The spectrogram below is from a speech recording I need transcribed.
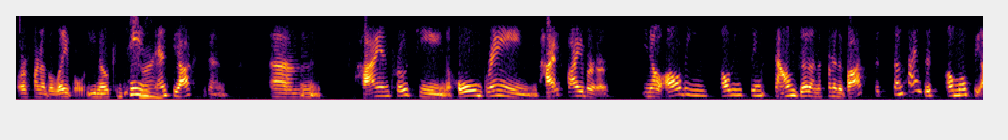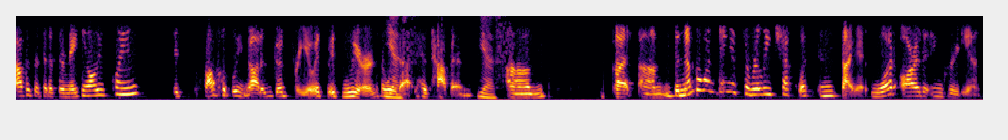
or front of a label. You know, contains Sure. antioxidants, um, high in protein, whole grain, high fiber. You know, all these all these things sound good on the front of the box, but sometimes it's almost the opposite. That if they're making all these claims, it's probably not as good for you. It's it's weird the way Yes. that has happened. yes. Um, but um, the number one thing is to really check what's inside it. What are the ingredients?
